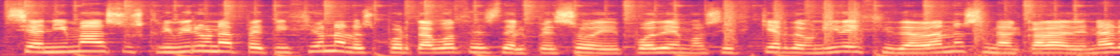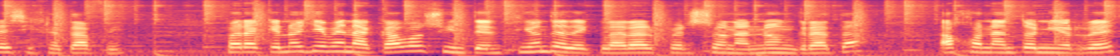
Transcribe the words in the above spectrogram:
se anima a suscribir una petición a los portavoces del PSOE, Podemos, Izquierda Unida y Ciudadanos en Alcalá de Henares y Getafe para que no lleven a cabo su intención de declarar persona non grata a Juan Antonio Rech,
